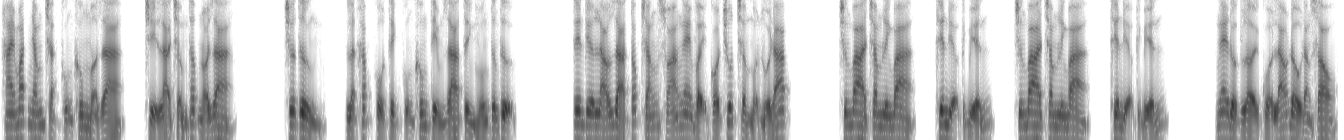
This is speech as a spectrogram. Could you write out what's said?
hai mắt nhắm chặt cũng không mở ra, chỉ là trầm thấp nói ra. Chưa từng, lật khắp cổ tịch cũng không tìm ra tình huống tương tự. Tên kia lão giả tóc trắng xóa nghe vậy có chút trầm muộn hồi đáp. Chương ba trăm linh ba, thiên địa k ỳ biến, chương ba trăm linh ba, thiên địa k ỳ biến. Nghe được lời của lão đầu đằng sau,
